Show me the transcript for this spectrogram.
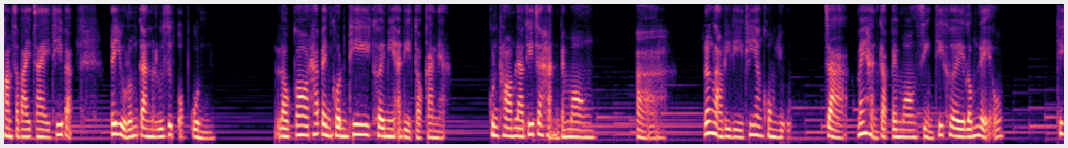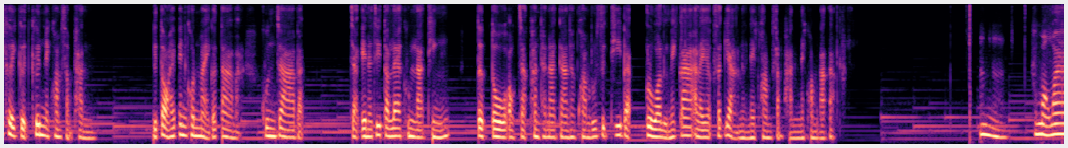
ความสบายใจที่แบบ ได้อยู่ร่วมกันมันรู้สึกอบอุ่น แล้วก็ถ้าเป็นคนที่เคยมีอดีตต่อกันเนี่ย คุณพร้อมแล้วที่จะหันไปมองอเรื่องราวดีๆ ที่ยังคงอยู่ จะไม่หันกลับไปมองสิ่งที่เคยล้มเหลว ที่เคยเกิดขึ้นในความสัมพันธ์ หรือต่อให้เป็นคนใหม่ก็ตามอะ คุณจะแบบจากเอเนอร์จีตอนแรกคุณละทิ้ง เติบโตออกจากพันธนาการทางความรู้สึกที่แบบกลัวหรือไม่กล้าอะไรสักอย่างหนึ่งในความสัมพันธ์ในความรักอะอืมคือมองว่า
